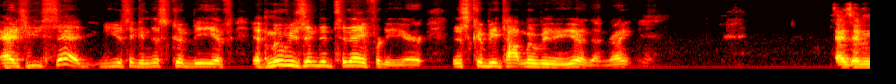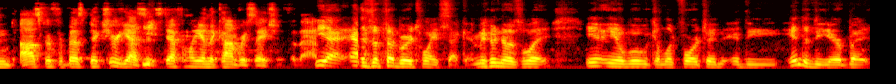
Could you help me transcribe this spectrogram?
as you said, you thinking this could be if if movies ended today for the year, this could be top movie of the year then, right? As in Oscar for Best Picture, yes, it's definitely in the conversation for that. Yeah, as of February twenty second. I mean, who knows what you know what we can look forward to at the end of the year, but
